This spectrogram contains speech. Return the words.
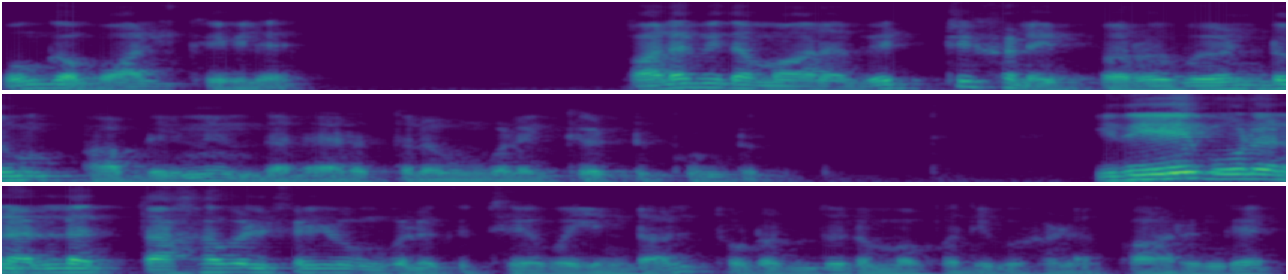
உங்கள் வாழ்க்கையில் பலவிதமான வெற்றிகளை பெற வேண்டும் அப்படின்னு இந்த நேரத்தில் உங்களை கேட்டுக்கொண்டு. இதே போல நல்ல தகவல்கள் உங்களுக்கு தேவை என்றால் தொடர்ந்து நம்ம பதிவுகளை பாருங்க.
